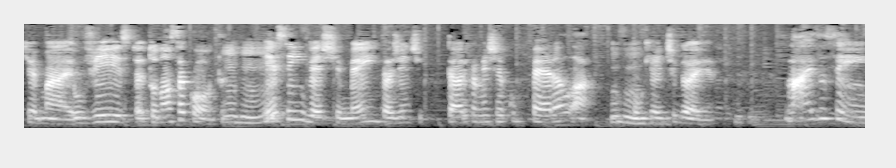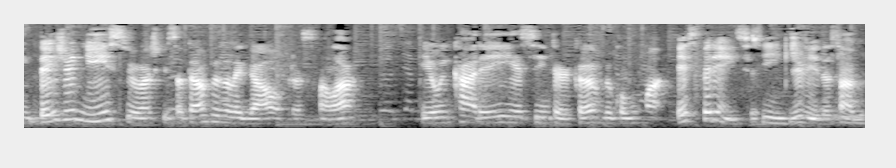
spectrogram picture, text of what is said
que mais? O visto, é tudo nossa conta. Uhum. Esse investimento a gente teoricamente recupera lá Uhum. o que a gente ganha. Mas assim, desde o início, acho que isso até é uma coisa legal pra se falar. Eu encarei esse intercâmbio como uma experiência Sim. de vida, sabe?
